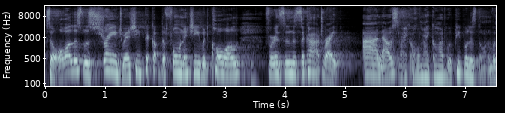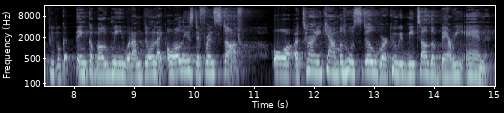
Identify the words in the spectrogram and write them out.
So all this was strange when she picked up the phone and she would call, for instance, Mr. Cartwright. And I was like, oh my God, what people is going, what people could think about me, what I'm doing, like all these different stuff. Or Attorney Campbell, who's still working with me till the very end.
